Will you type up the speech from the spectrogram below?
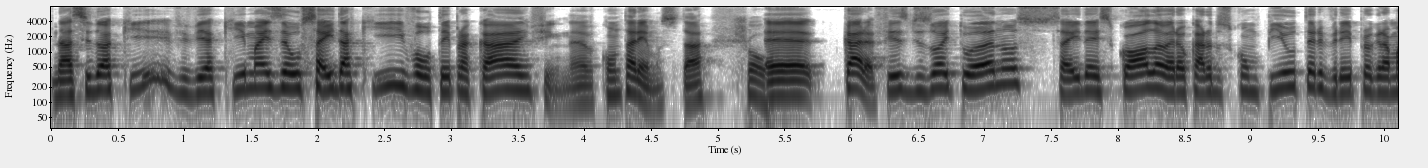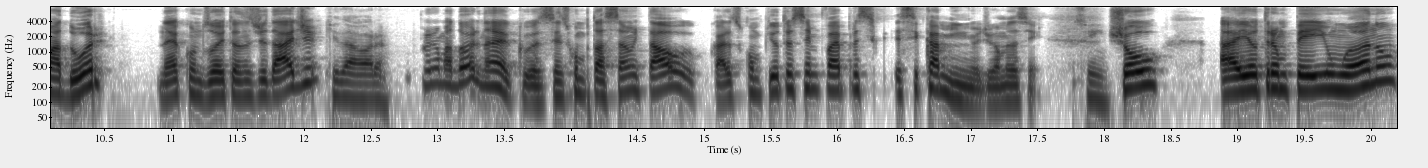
Nascido aqui, vivi aqui, mas eu saí daqui e voltei pra cá, enfim, né? Contaremos, tá? Show. É, cara, fiz 18 anos, saí da escola, eu era o cara dos computer, virei programador, né? Com 18 anos de idade. Que da hora. Programador, né? com Ciência de computação e tal, o cara dos computer sempre vai pra esse, esse caminho, digamos assim. Sim. Show. Aí eu trampei um ano,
